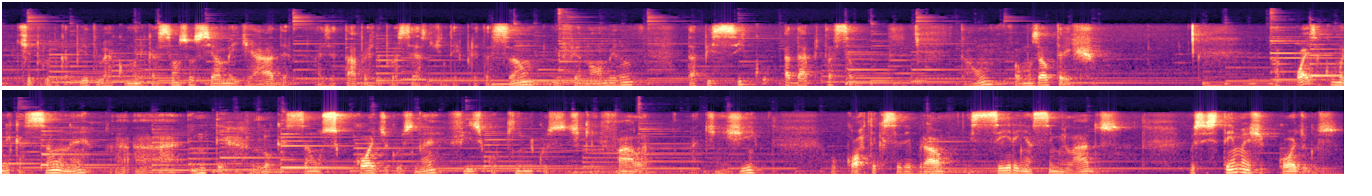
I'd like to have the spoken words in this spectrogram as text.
o título do capítulo é a comunicação social mediada, as etapas do processo de interpretação e o fenômeno da psicoadaptação. Então, vamos ao trecho. Após a comunicação, né, a, a interlocação, os códigos né, físico-químicos de quem fala atingir o córtex cerebral e serem assimilados, os sistemas de códigos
